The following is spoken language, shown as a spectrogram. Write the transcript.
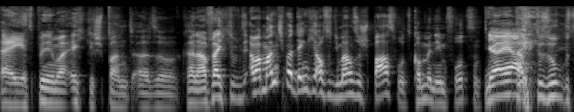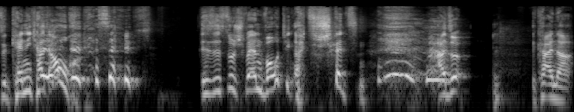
Ey, jetzt bin ich mal echt gespannt. Also, keine Ahnung. Vielleicht, aber manchmal denke ich auch so, die machen so Spaßwurz. Komm, wir nehmen Furzen. Ja, ja. Das, so, so kenne ich halt auch. es ist so schwer, ein Voting einzuschätzen. Also, keiner.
